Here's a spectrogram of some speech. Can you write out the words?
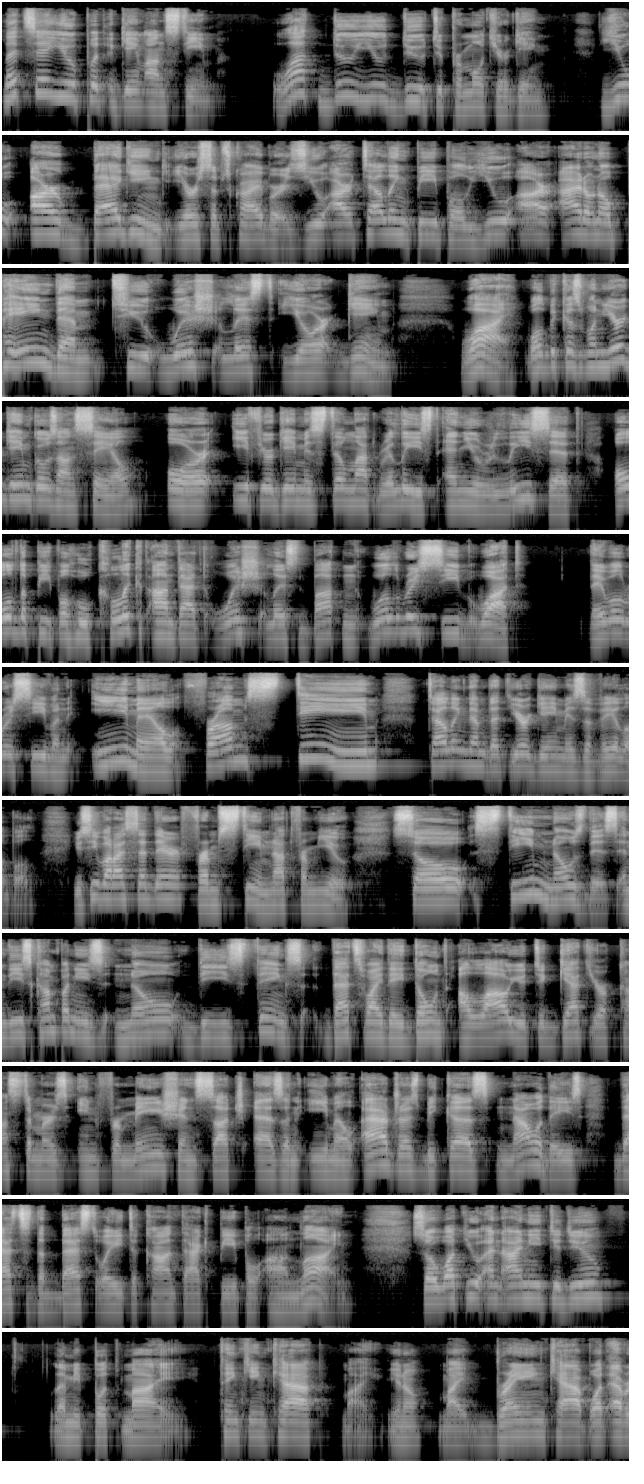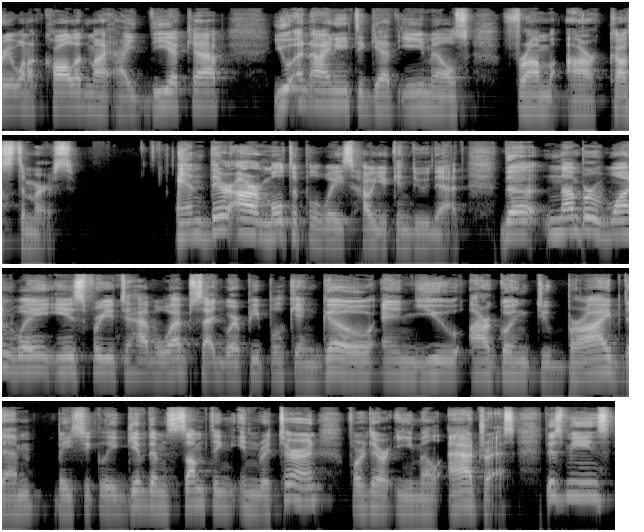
Let's say you put a game on Steam. What do you do to promote your game? You are begging your subscribers. You are telling people, you are, I don't know, paying them to wish list your game. Why? Well, because when your game goes on sale, or if your game is still not released and you release it, all the people who clicked on that wish list button will receive what? They will receive an email from Steam telling them that your game is available. You see what I said there? From Steam, not from you. So Steam knows this and these companies know these things. That's why they don't allow you to get your customers information such as an email address because nowadays that's the best way to contact people online. So what you and I need to do, let me put my thinking cap, my, you know, my brain cap, whatever you want to call it, my idea cap you and I need to get emails from our customers. And there are multiple ways how you can do that. The number one way is for you to have a website where people can go and you are going to bribe them, basically give them something in return for their email address. This means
